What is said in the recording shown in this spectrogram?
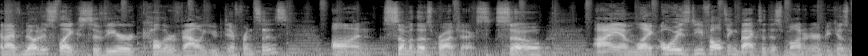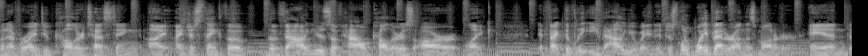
And I've noticed like severe color value differences on some of those projects. So I am like always defaulting back to this monitor because whenever I do color testing, I, I just think the, the values of how colors are like effectively evaluated just look way better on this monitor. And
